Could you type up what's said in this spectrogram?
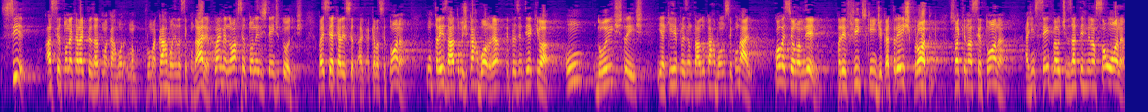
Se a cetona é caracterizada por uma, uma, por uma carbonila secundária, qual é a menor cetona existente de todas? Vai ser aquela, aquela cetona com três átomos de carbono, né? Representei aqui, ó, um, dois, três. E aqui representado o carbono secundário. Qual vai ser o nome dele? Prefixo que indica três, próprio. Só que na cetona, a gente sempre vai utilizar a terminação ona.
